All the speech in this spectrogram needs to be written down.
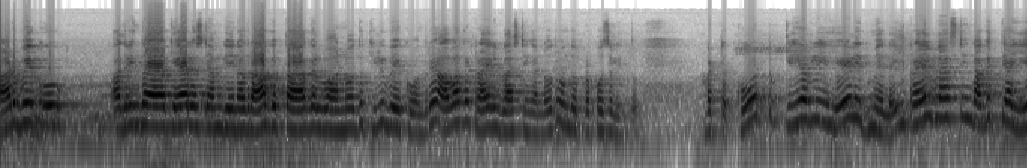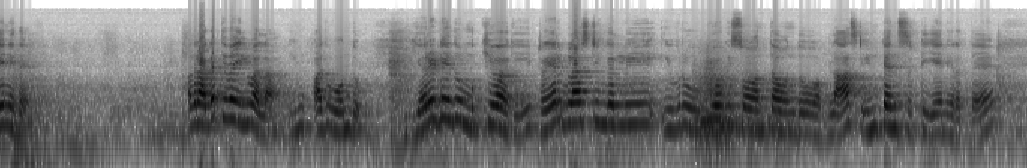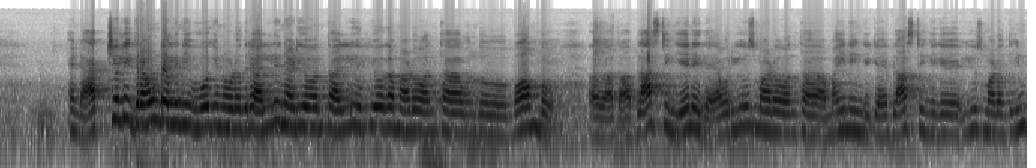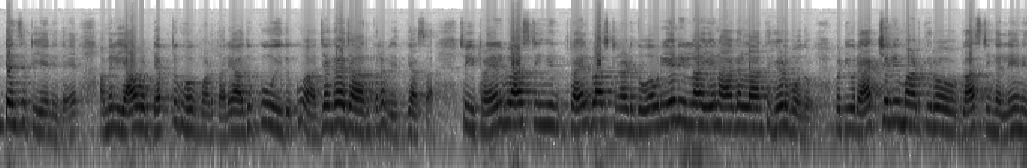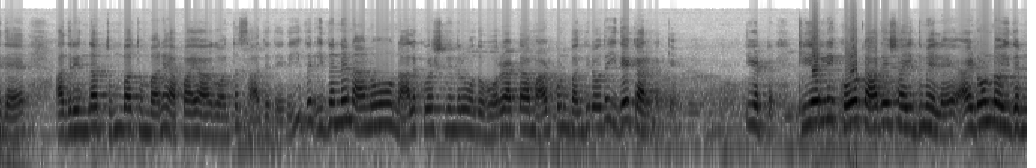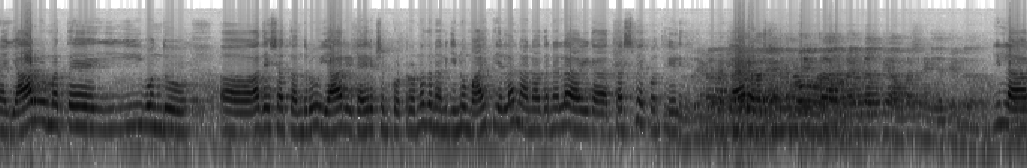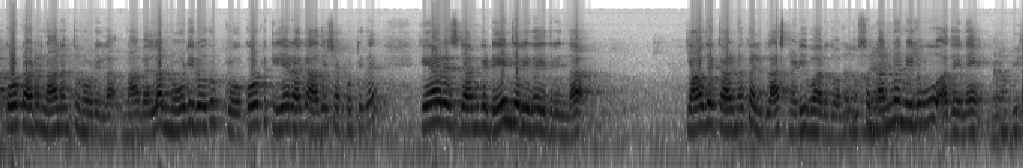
ಮಾಡಬೇಕು. ಅದರಿಂದ K R S ಡ್ಯಾಮ್ಗೆ ಏನಾದರೂ ಆಗುತ್ತಾ, ಆಗಲ್ವಾ ಅನ್ನೋದು ತಿಳಿಬೇಕು ಅಂದರೆ ಆವಾಗ ಟ್ರಯಲ್ ಬ್ಲಾಸ್ಟಿಂಗ್ ಅನ್ನೋದು ಒಂದು ಪ್ರಪೋಸಲ್ ಇತ್ತು. ಬಟ್ ಕೋರ್ಟ್ ಕ್ಲಿಯರ್ಲಿ ಹೇಳಿದ ಮೇಲೆ ಇಲ್ಲಿ ಟ್ರಯಲ್ ಬ್ಲಾಸ್ಟಿಂಗ್ ಅಗತ್ಯ ಏನಿದೆ? ಅದರ ಅಗತ್ಯವೇ ಇಲ್ವಲ್ಲ? ಇನ್ ಅದು ಒಂದು. ಎರಡನೇದು ಮುಖ್ಯವಾಗಿ ಟ್ರಯಲ್ ಬ್ಲಾಸ್ಟಿಂಗಲ್ಲಿ ಇವರು ಉಪಯೋಗಿಸೋ ಅಂಥ ಒಂದು ಬ್ಲಾಸ್ಟ್ ಇಂಟೆನ್ಸಿಟಿ ಏನಿರುತ್ತೆ? ಆ್ಯಂಡ್ ಆ್ಯಕ್ಚುಲಿ ಗ್ರೌಂಡಲ್ಲಿ ನೀವು ಹೋಗಿ ನೋಡಿದ್ರೆ ಅಲ್ಲಿ ನಡೆಯುವಂಥ, ಅಲ್ಲಿ ಉಪಯೋಗ ಮಾಡುವಂಥ ಒಂದು ಬಾಂಬು ಅದು ಆ ಬ್ಲಾಸ್ಟಿಂಗ್ ಏನಿದೆ, ಅವ್ರು ಯೂಸ್ ಮಾಡುವಂಥ ಮೈನಿಂಗಿಗೆ ಬ್ಲಾಸ್ಟಿಂಗಿಗೆ ಯೂಸ್ ಮಾಡುವಂಥ ಇಂಟೆನ್ಸಿಟಿ ಏನಿದೆ, ಆಮೇಲೆ ಯಾವ ಡೆಪ್ತ್ಗೆ ಹೋಗಿ ಮಾಡ್ತಾರೆ, ಅದಕ್ಕೂ ಇದಕ್ಕೂ ಅಜಗಜಾಂತರ ವ್ಯತ್ಯಾಸ. ಸೊ ಈ ಟ್ರಯಲ್ ಬ್ಲಾಸ್ಟಿಂಗ್ ಟ್ರಯಲ್ ಬ್ಲಾಸ್ಟ್ ನಡೆದು ಅವ್ರು ಏನಿಲ್ಲ, ಏನಾಗಲ್ಲ ಅಂತ ಹೇಳ್ಬೋದು ಬಟ್ ಇವ್ರು ಆ್ಯಕ್ಚುಲಿ ಮಾಡ್ತಿರೋ ಬ್ಲಾಸ್ಟಿಂಗಲ್ಲಿ ಏನಿದೆ ಅದರಿಂದ ತುಂಬ ತುಂಬಾ ಅಪಾಯ ಆಗುವಂಥ ಸಾಧ್ಯತೆ ಇದೆ. ಇದನ್ನು ಇದನ್ನೇ ನಾನು ನಾಲ್ಕು ವರ್ಷದಿಂದಲೂ ಒಂದು ಹೋರಾಟ ಮಾಡ್ಕೊಂಡು ಬಂದಿರೋದೇ ಇದೇ ಕಾರಣಕ್ಕೆ. ಈಗ ಕ್ಲಿಯರ್ಲಿ ಕೋರ್ಟ್ ಆದೇಶ ಇದ್ದ ಮೇಲೆ ಐ ಡೋಂಟ್ ನೋ ಇದನ್ನು ಯಾರು ಮತ್ತು ಈ ಒಂದು ಆದೇಶ ತಂದರು, ಯಾರು ಡೈರೆಕ್ಷನ್ ಕೊಟ್ಟರು ಅನ್ನೋದು ನನಗೆ ಇನ್ನೂ ಮಾಹಿತಿ ಎಲ್ಲ ನಾನು ಅದನ್ನೆಲ್ಲ ಈಗ ತರಿಸ್ಬೇಕು ಅಂತ ಹೇಳ್ತಿದ್ದಾರೆ ಇಲ್ಲ ಕೋರ್ಟ್ ಆರ್ಡರ್ ನಾನಂತೂ ನೋಡಿಲ್ಲ. ನಾವೆಲ್ಲ ನೋಡಿರೋದು ಕೋರ್ಟ್ ಕ್ಲಿಯರ್ ಆಗಿ ಆದೇಶ ಕೊಟ್ಟಿದೆ. ಕೆ ಆರ್ ಎಸ್ ಡ್ಯಾಮ್ಗೆ ಡೇಂಜರ್ ಇದೆ ಇದರಿಂದ ಯಾವುದೇ ಕಾರಣಕ್ಕೂ ಅಲ್ಲಿ ಬ್ಲಾಸ್ಟ್ ನಡೀಬಾರ್ದು ಅನ್ನೋದು. ಸೊ ನನ್ನ ನಿಲುವು ಅದೇನೆ.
